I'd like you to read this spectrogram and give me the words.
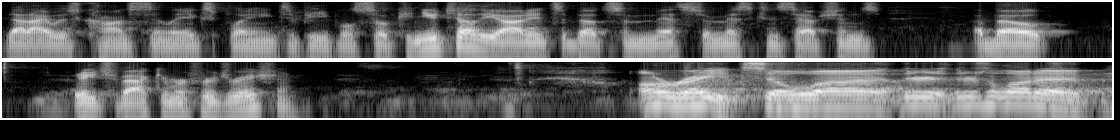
that I was constantly explaining to people. So, can you tell the audience about some myths or misconceptions about HVAC and refrigeration? All right. So, uh, there, there's a lot of,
